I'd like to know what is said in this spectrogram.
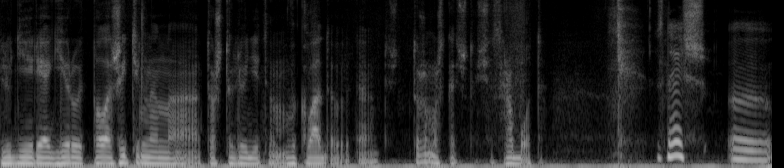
люди реагируют положительно на то, что люди там выкладывают. Да? То есть, тоже можно сказать, что сейчас работа. Знаешь, э,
